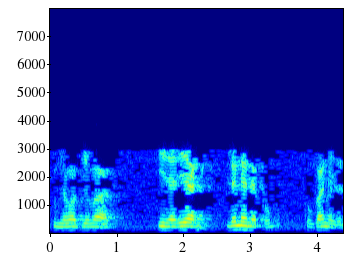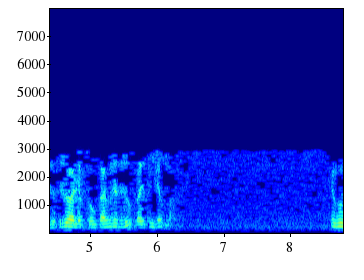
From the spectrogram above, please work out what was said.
သူမြန်မာပြည်မှာပြည်နယ်တွေက လက်နဲ့နဲ့ပုံပုံကန်းနေတယ်လို့သူတို့ကလည်းပုံကန်းပြီးတော့သူတို့ပိုင်စီးလုပ်မှာအခု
